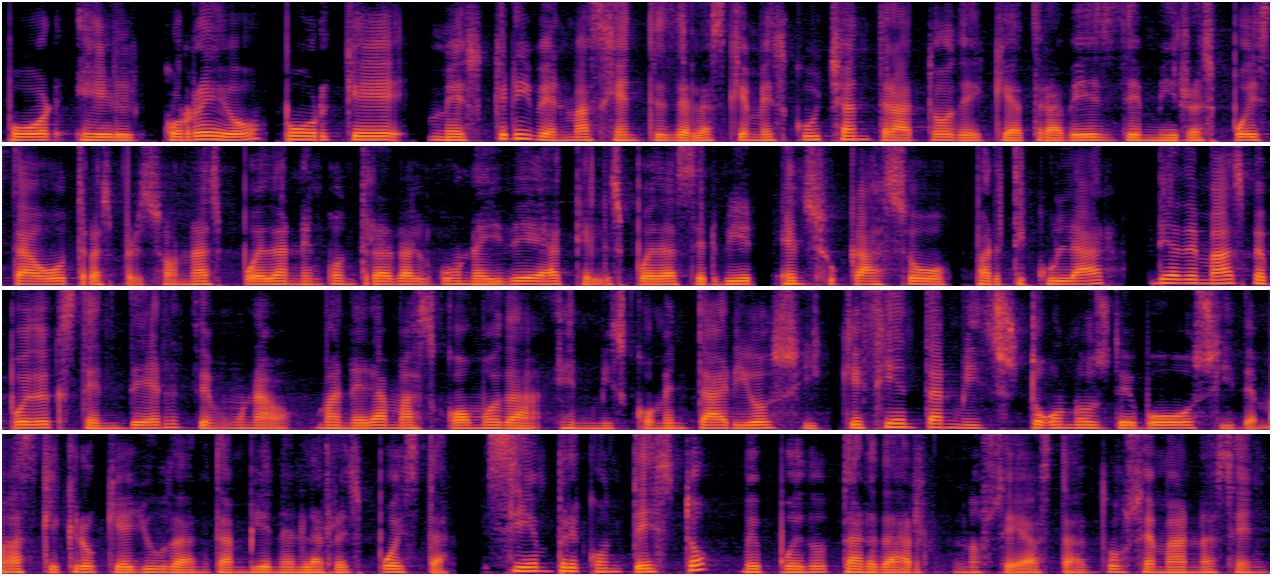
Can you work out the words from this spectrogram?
por el correo, porque me escriben más gentes de las que me escuchan. Trato de que a través de mi respuesta otras personas puedan encontrar alguna idea que les pueda servir en su caso particular. Y además me puedo extender de una manera más cómoda en mis comentarios y que sientan mis tonos de voz y demás que creo que ayudan también en la respuesta. Siempre contesto, me puedo tardar, no sé, hasta dos semanas en,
